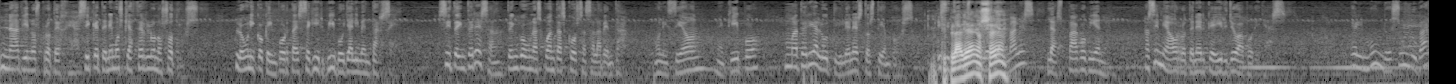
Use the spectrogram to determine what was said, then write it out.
Nadie nos protege, así que tenemos que hacerlo nosotros. Lo único que importa es seguir vivo y alimentarse. Si te interesa, tengo unas cuantas cosas a la venta. Munición, equipo, material útil en estos tiempos. Y si tienes no sé. animales, las pago bien. Así me ahorro tener que ir yo a por ellas. El mundo es un lugar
